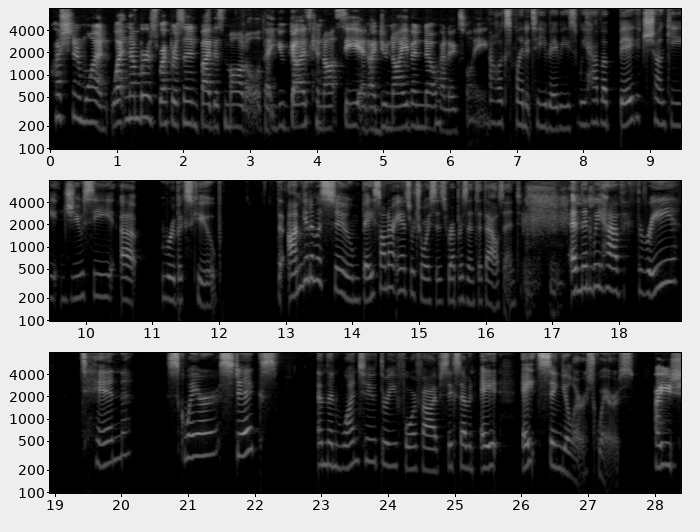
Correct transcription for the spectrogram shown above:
Question 1. What numbers represented by this model that you guys cannot see and I do not even know how to explain? I'll explain it to you, babies. We have a big, chunky, juicy uh, Rubik's Cube that I'm going to assume, based on our answer choices, represents a thousand. And then we have three, ten 10 square sticks, and then one, two, three, four, five, six, seven, eight, eight singular squares. Are you sh-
